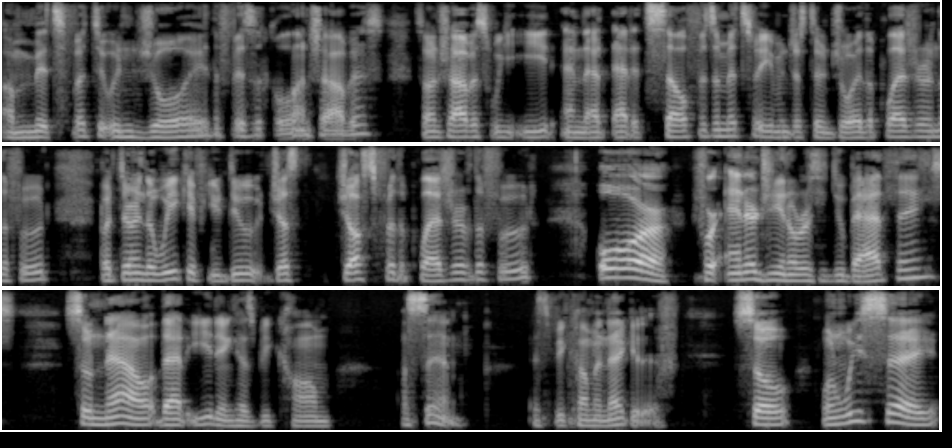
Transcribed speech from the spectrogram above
a mitzvah to enjoy the physical on Shabbos. So on Shabbos we eat, and that that itself is a mitzvah, even just to enjoy the pleasure in the food. But during the week, if you do just just for the pleasure of the food, or for energy in order to do bad things, so now that eating has become a sin it's become a negative. So when we say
